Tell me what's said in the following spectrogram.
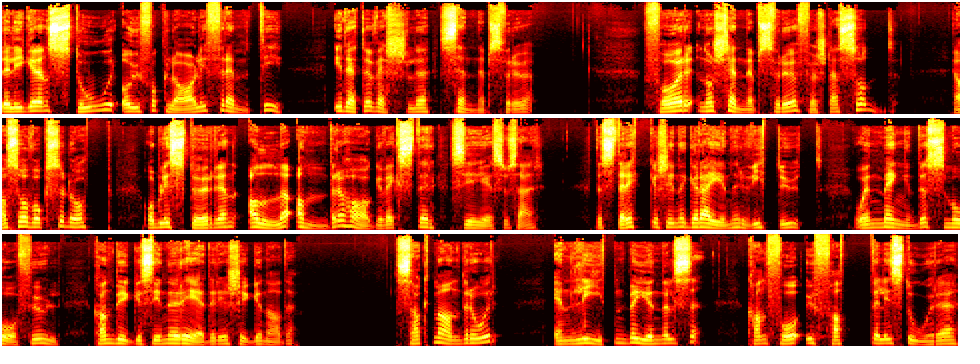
Det ligger en stor og uforklarlig fremtid i dette vesle sennepsfrøet. For når sennepsfrø først er sådd, ja, så vokser det opp og blir større enn alle andre hagevekster, sier Jesus her. Det strekker sine greiner vidt ut, og en mengde småfugl kan bygge sine reder i skyggen av det. Sagt med andre ord, en liten begynnelse kan få ufattelig store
